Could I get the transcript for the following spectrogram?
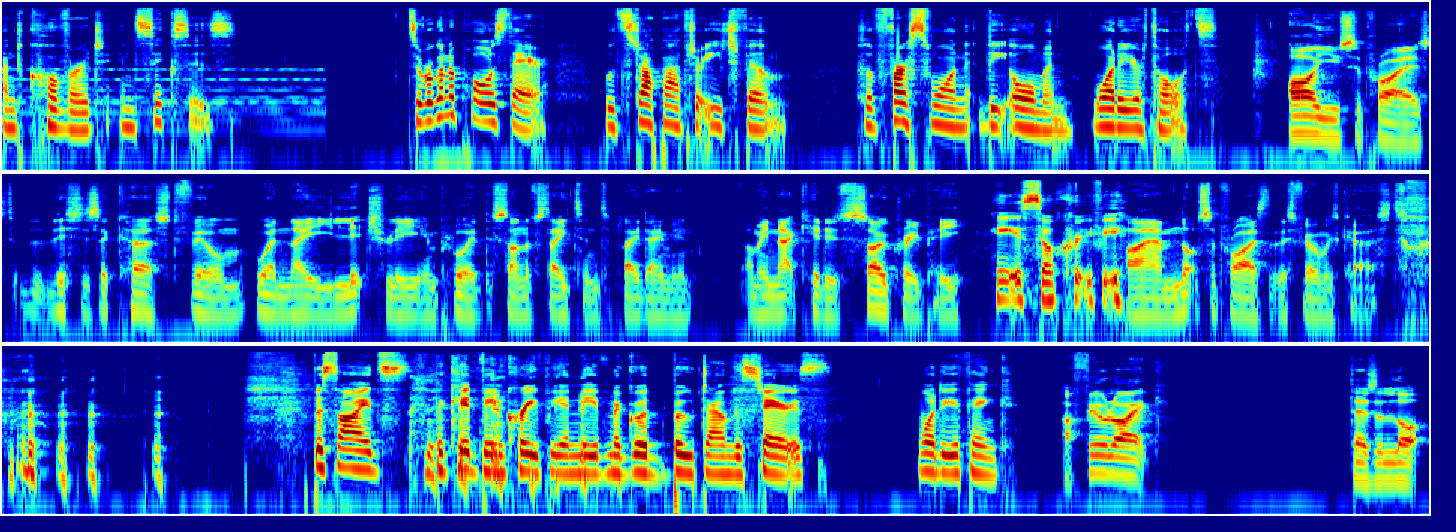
and covered in sixes. So we're going to pause there. We'll stop after each film. So, first one, The Omen. What are your thoughts? Are you surprised that this is a cursed film when they literally employed the son of Satan to play Damien? I mean, that kid is so creepy. He is so creepy. I am not surprised that this film is cursed. Besides the kid being creepy and needing a good boot down the stairs, what do you think? I feel like there's a lot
